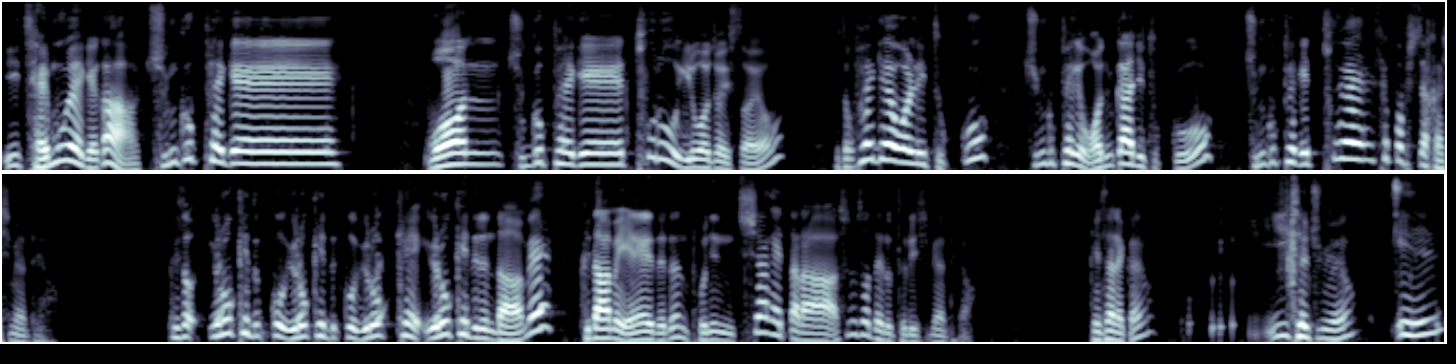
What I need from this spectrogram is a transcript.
이 재무회계가 중급회계 1, 중급회계 2로 이루어져 있어요. 그래서 회계 원리 듣고 중급회계 1까지 듣고 중급회계 2에 세법 시작하시면 돼요. 그래서 이렇게 듣고 이렇게 듣고 이렇게 이렇게 들은 다음에 그 다음에 얘네들은 본인 취향에 따라 순서대로 들으시면 돼요. 괜찮을까요? 이 제일 중요해요. 1,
